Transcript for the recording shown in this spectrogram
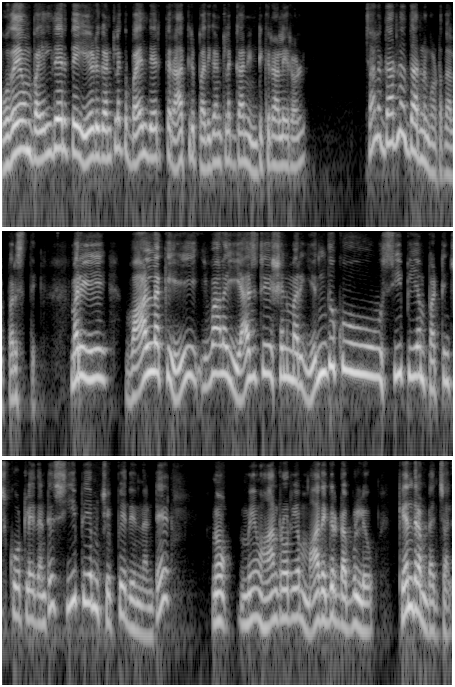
ఉదయం బయలుదేరితే ఏడు గంటలకు బయలుదేరితే రాత్రి పది గంటలకు కానీ ఇంటికి రాలేరు వాళ్ళు. చాలా దారుణ దారుణంగా ఉంటుంది వాళ్ళ పరిస్థితి. మరి వాళ్ళకి ఇవాళ ఈ యాజిటేషన్ మరి ఎందుకు సిపిఎం పట్టించుకోవట్లేదంటే సిపిఎం చెప్పేది ఏంటంటే నో మేము హాన్రోరియం మా దగ్గర డబ్బులు లేవు. కేంద్రం పెంచాలి.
